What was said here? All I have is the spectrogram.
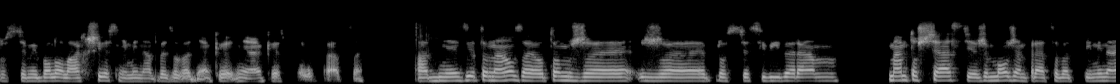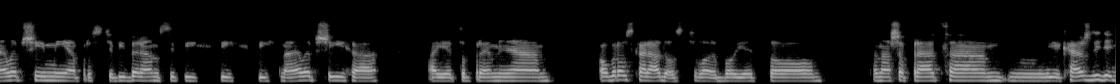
proste mi bolo ľahšie s nimi nadvezovať nejaké, nejaké spolupráce. A dnes je to naozaj o tom, že, že proste si vyberám, mám to šťastie, že môžem pracovať s tými najlepšími a proste vyberám si tých, tých, tých najlepších a, a je to pre mňa obrovská radosť, lebo je to, tá naša práca mm, je každý deň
